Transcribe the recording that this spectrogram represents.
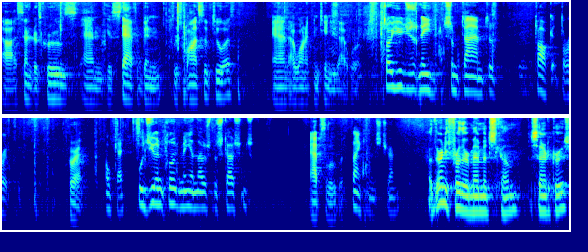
Uh, Senator Cruz and his staff have been responsive to us, and I want to continue that work. So you just need some time to talk it through? Correct. Okay. Would you include me in those discussions? Absolutely. Thank you, Mr. Chairman. Are there any further amendments to come? Senator Cruz?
